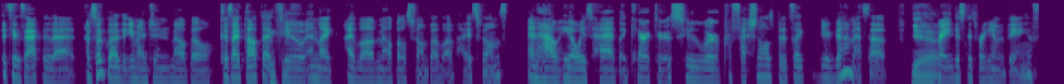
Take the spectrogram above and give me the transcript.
It's exactly that. I'm so glad that you mentioned Melville because I thought that Mhm. too. And like, I love Melville's films. I love heist films and how he always had like characters who were professionals, but it's like, you're going to mess up, yeah right? Just because we're human beings.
